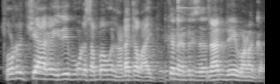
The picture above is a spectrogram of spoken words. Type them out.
தொடர்ச்சியாக இதே போன்ற சம்பவங்கள் நடக்க வாய்ப்பு இருக்கு. நன்றி சார். நன்றி வணக்கம்.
